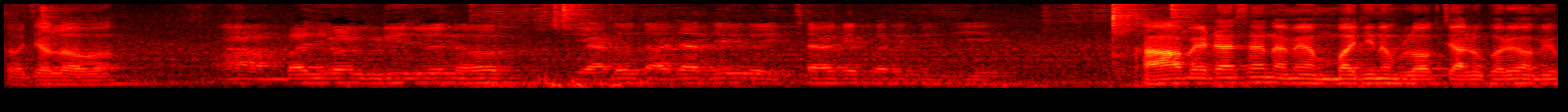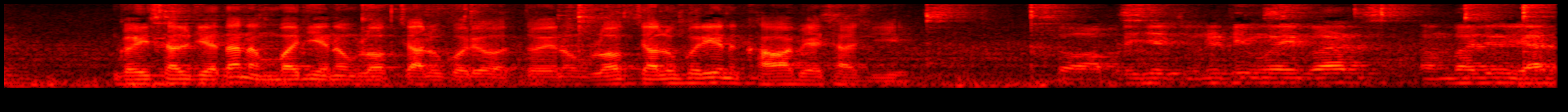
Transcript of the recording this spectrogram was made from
તો ચલો હવે. આ અંબાજી વીડિયો જોઈને હવે યાદો તાજા થઈ તો ઈચ્છા કે ફરીથી જઈએ. ખાવા બેઠા છે ને અમે અંબાજીનો બ્લોગ ચાલુ કર્યો. અમે ગઈ સાલ ગયા હતા ને અંબાજી એનો બ્લોગ ચાલુ કર્યો તો એનો બ્લોગ ચાલુ કરીએ ને ખાવા બેઠા છીએ. તો આપણી જે જૂની ટીમ હોય એકવાર અંબાજીને યાદ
